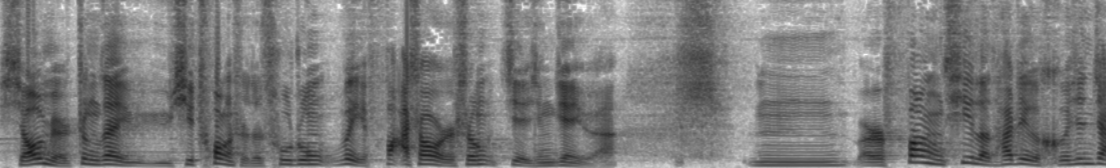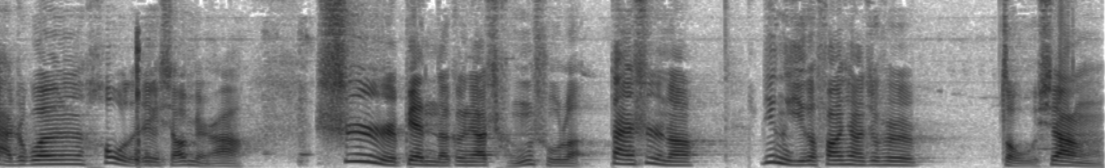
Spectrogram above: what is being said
小米正在与其创始的初衷为发烧而生渐行渐远。嗯，而放弃了它这个核心价值观后的这个小米啊。是变得更加成熟了，但是呢，另一个方向就是走向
